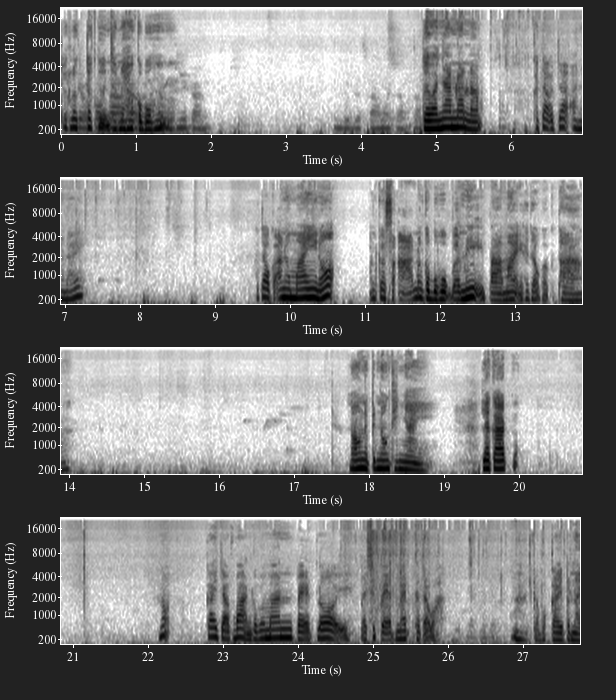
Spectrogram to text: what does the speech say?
จักเลิกจักตื่นจำได้เฮาก็บ่ฮู้มีการเป็นบุญเดือนสามไม้สามคำแต่ว่ายามนั้นนะเขาเจ้าจะอันนั้นได เขาเจ้าก็อนามัยเนาะมันก็สะอาดมันก็บ่หกแบบนี้ป่าไม้เขาเจ้าก็ทาง น้องเนี่ยเป็นน้องที่ใหญ่แล้วก็เนาะใกล้จากบ้านก็ประมาณแปดร้อยแปดสิบแปดเมตรเขาเจะว่าอืมกับไกลปไหน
